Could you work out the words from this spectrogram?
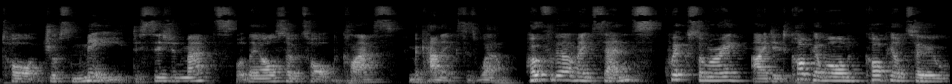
taught just me decision maths, but they also taught the class mechanics as well. Hopefully that makes sense. Quick summary, I did Core Pure 1, Core Pure 2,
